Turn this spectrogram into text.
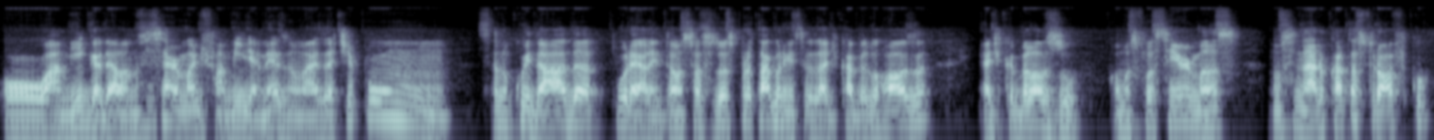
ou amiga dela, não sei se é irmã de família mesmo, mas é tipo um. sendo cuidada por ela. Então são as duas protagonistas, a de cabelo rosa e a de cabelo azul, como se fossem irmãs, num cenário catastrófico,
